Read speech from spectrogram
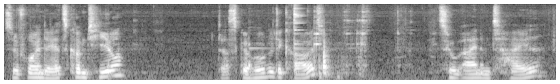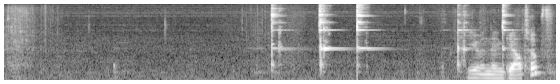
So Freunde, jetzt kommt hier das gehobelte Kraut zu einem Teil. Hier in den Gärtopf.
